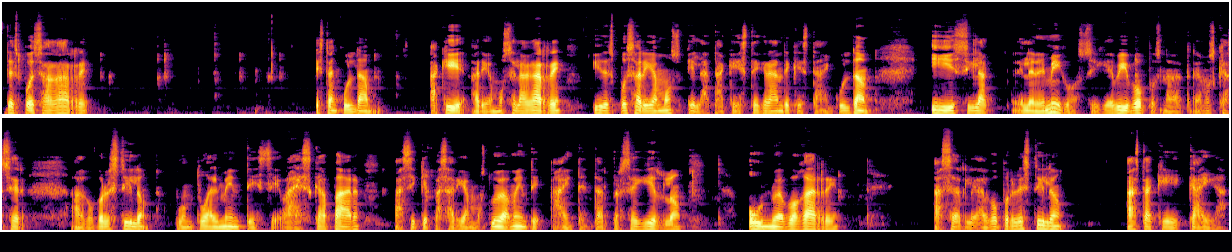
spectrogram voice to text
después agarre, está en cooldown, aquí haríamos el agarre y después haríamos el ataque este grande que está en cooldown. Y si el enemigo sigue vivo, pues nada, tenemos que hacer algo por el estilo. Puntualmente se va a escapar, así que pasaríamos nuevamente a intentar perseguirlo. Un nuevo agarre, hacerle algo por el estilo, hasta que caiga.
